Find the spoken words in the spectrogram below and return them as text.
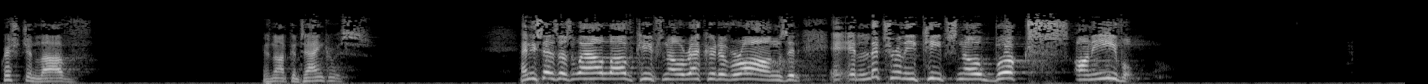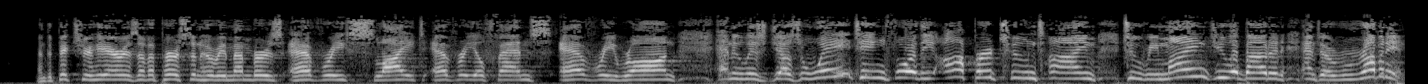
Christian love, is not cantankerous. And he says as well, love keeps no record of wrongs. It, it, it literally keeps no books on evil. And the picture here is of a person who remembers every slight, every offense, every wrong, and who is just waiting for the opportune time to remind you about it and to rub it in.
